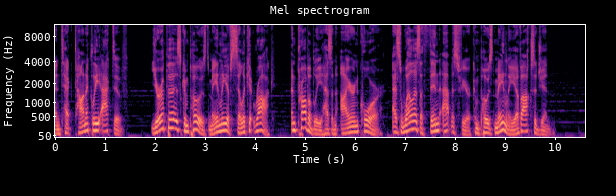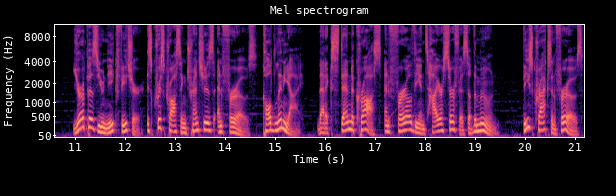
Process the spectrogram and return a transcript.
and tectonically active. Europa is composed mainly of silicate rock and probably has an iron core, as well as a thin atmosphere composed mainly of oxygen. Europa's unique feature is crisscrossing trenches and furrows, called lineae, that extend across and furrow the entire surface of the Moon. These cracks and furrows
